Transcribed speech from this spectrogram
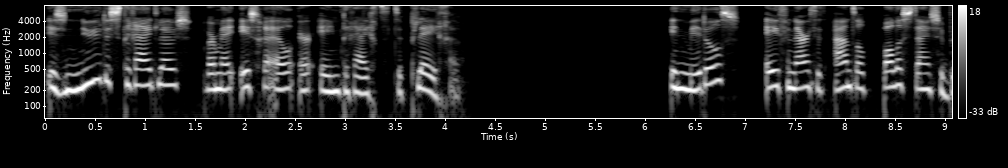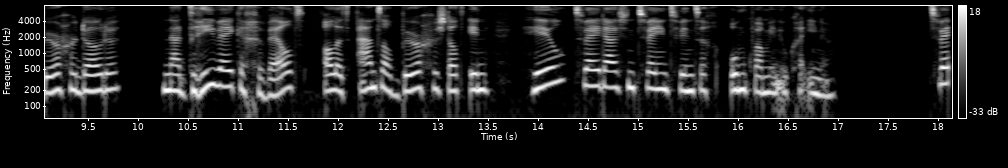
is nu de strijdleus waarmee Israël er een dreigt te plegen. Inmiddels evenaart het aantal Palestijnse burgerdoden na drie weken geweld al het aantal burgers dat in heel 2022 omkwam in Oekraïne. 2,2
